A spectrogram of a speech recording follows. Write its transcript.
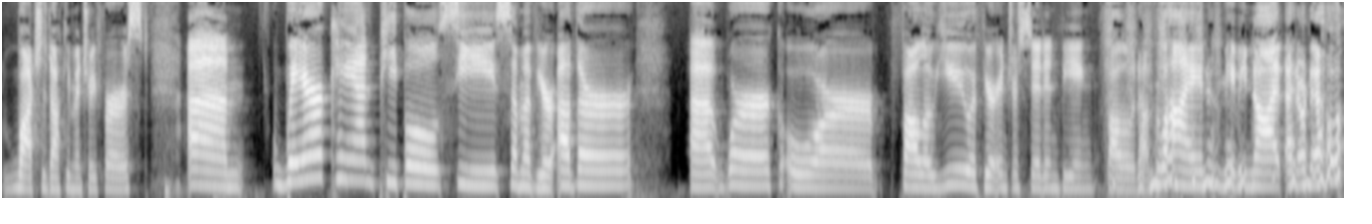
watch the documentary first. Um, where can people see some of your other, uh, work or follow you if you're interested in being followed online. Maybe not. I don't know.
